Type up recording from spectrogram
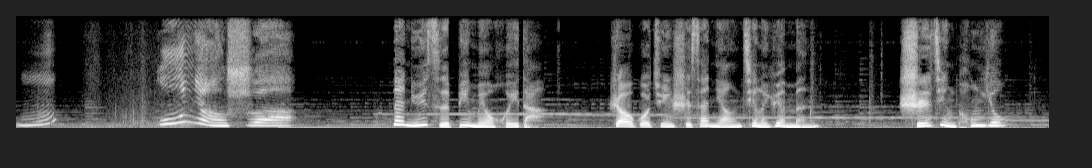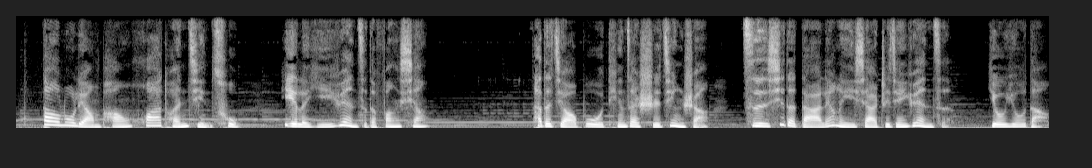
嗯，姑娘是？”那女子并没有回答。绕过君十三娘，进了院门。石径通幽，道路两旁花团锦簇，溢了一院子的芳香。他的脚步停在石径上，仔细的打量了一下这间院子，悠悠道：“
